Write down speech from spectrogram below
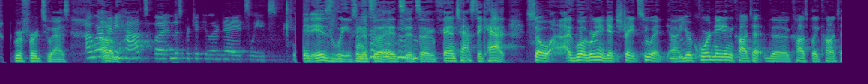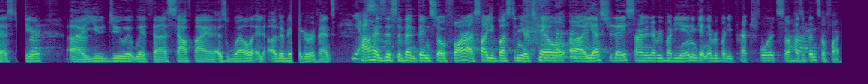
referred to as. I wear Um, many hats, but in this particular day, it's leaves. It is leaves, and it's a it's it's a fantastic hat. So, I, well, we're gonna get straight to it. Uh, Mhm. you're coordinating the contest, the cosplay contest here. Right. Uh, you do it with uh, South by as well and other bigger events. Yes. How has this event been so far? I saw you busting your tail uh, yesterday, signing everybody in and getting everybody prepped for it. So, how's it been so far?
